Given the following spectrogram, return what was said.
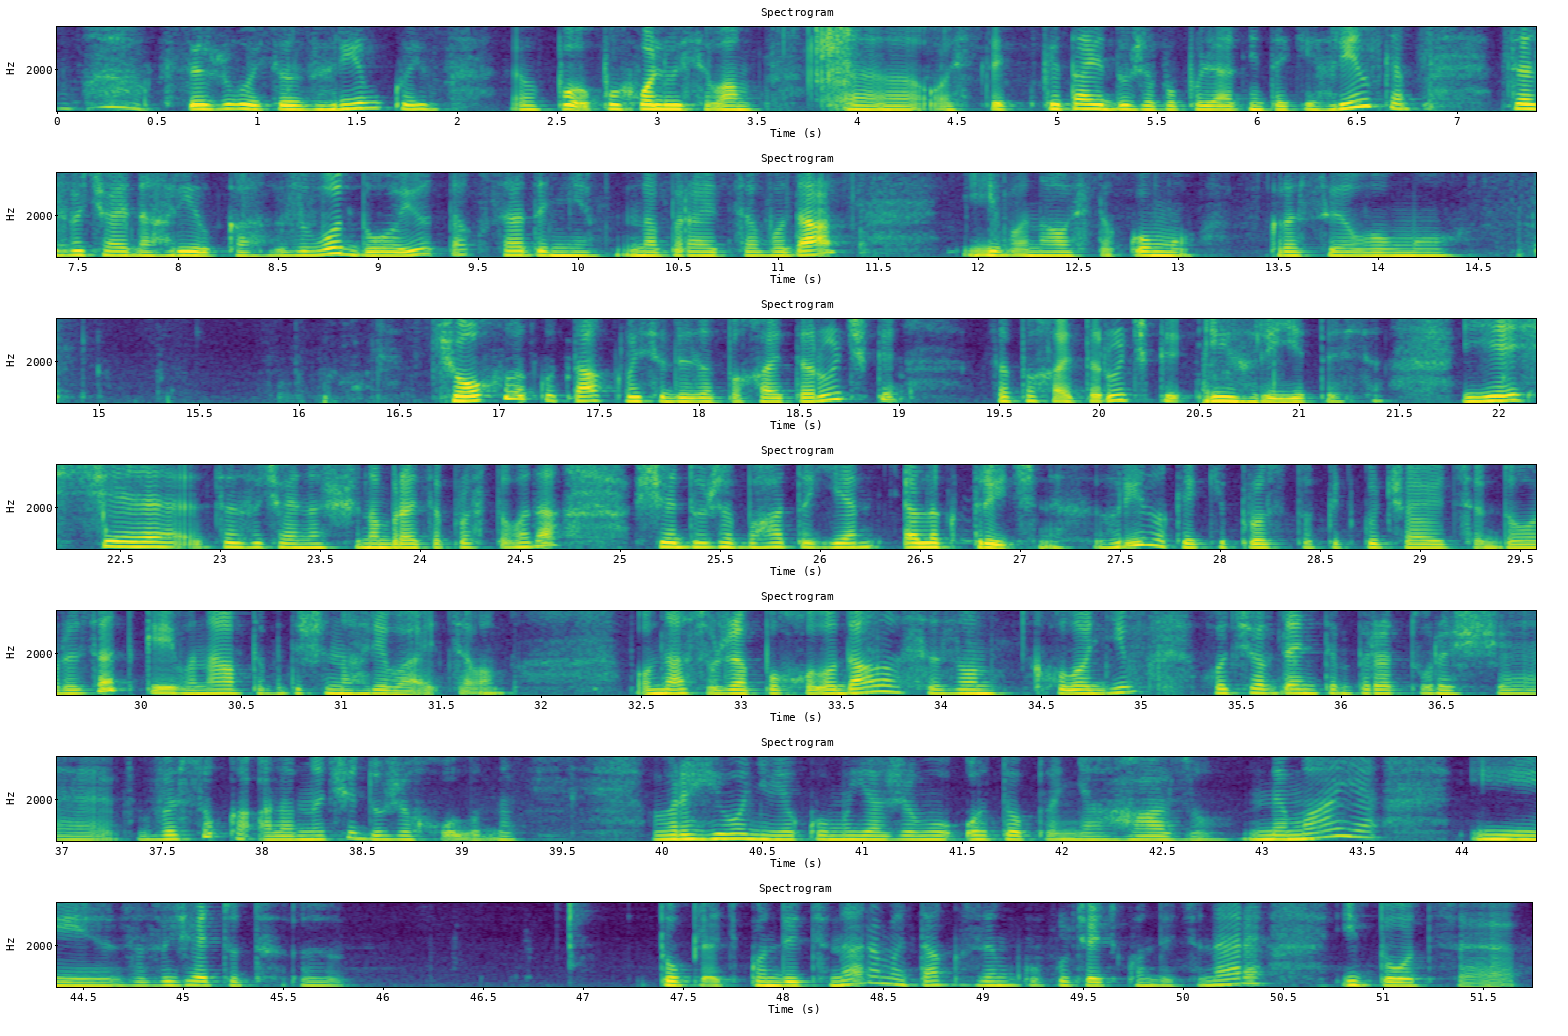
Сижу ось з грілкою. Е, похвалюся вам. е, Ось так. В Китаї дуже популярні такі грілки. Це звичайна грілка з водою. Так, Всередині набирається вода. І вона ось в такому красивому чохлику. Так, ви сюди запихайте ручки, запихайте ручки і грієтеся. Є ще, це, звичайно, що набирається просто вода. Ще дуже багато є електричних грілок, які просто підключаються до розетки, і вона автоматично нагрівається вам. У нас вже похолодало сезон холодів, хоча в день температура ще висока, але вночі дуже холодно. В регіоні, в якому я живу, отоплення газу немає, і зазвичай тут е, топлять кондиціонерами, так, взимку включають кондиціонери, і то це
